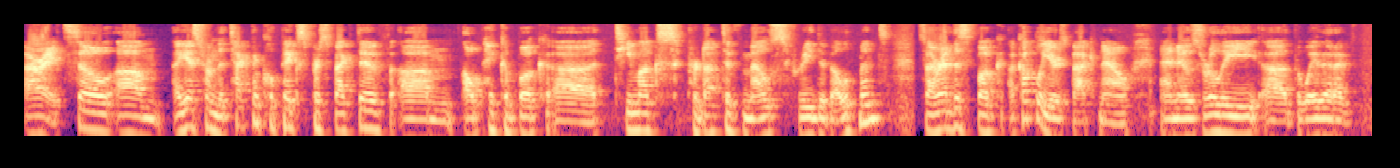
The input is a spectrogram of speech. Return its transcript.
All right, so um, I guess from the technical picks perspective, um, I'll pick a book, uh, Tmux Productive Mouse Free Development. So I read this book a couple years back now, and it was really uh, the way that I've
